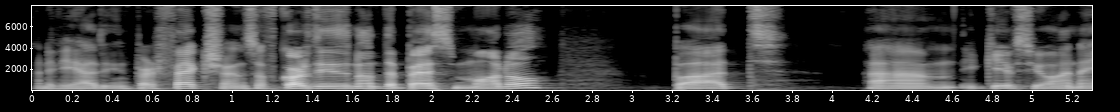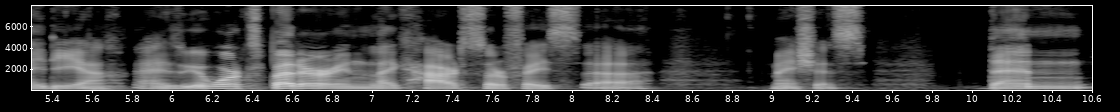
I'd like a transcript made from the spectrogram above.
And if you had imperfections, of course, this is not the best model, but um, it gives you an idea. It works better in like hard surface uh, meshes. Then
